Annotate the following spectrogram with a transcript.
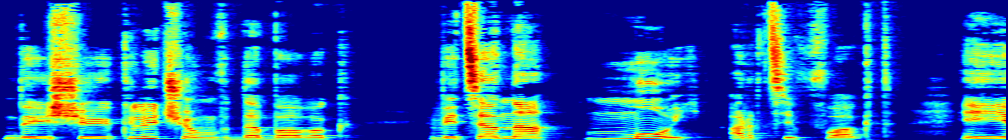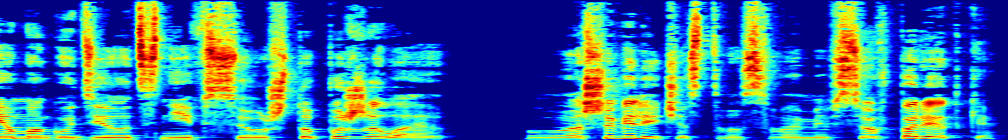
Да еще и ключом вдобавок. Ведь она мой артефакт, и я могу делать с ней все, что пожелаю. «Ваше Величество, с вами все в порядке?»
